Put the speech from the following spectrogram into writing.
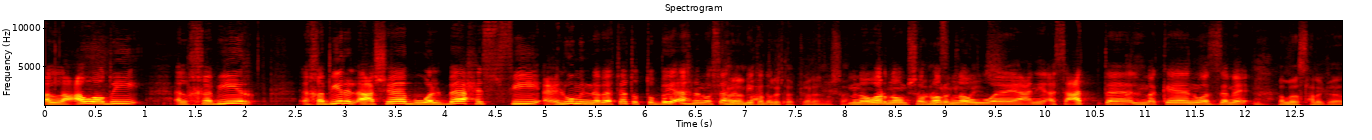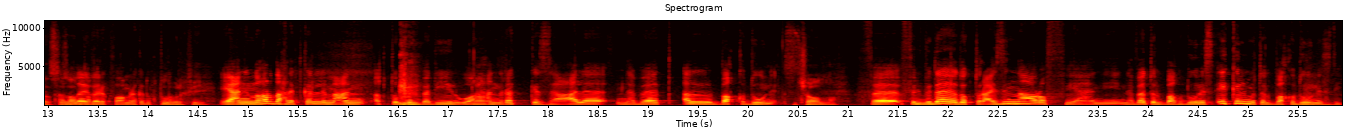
العوضي الخبير خبير الأعشاب والباحث في علوم النباتات الطبية. أهلا وسهلا أهلا بك يا دكتور. أهلا وسهلا. منورنا ومشرفنا. ويعني أسعدت المكان والزمان. الله يصلح لك يا أستاذ الله يبارك في عمرك يا الله دكتور يبارك فيك. يعني النهارده هنتكلم عن الطب البديل وهنركز على نبات البقدونس. إن شاء الله. ففي البداية يا دكتور عايزين نعرف يعني نبات البقدونس إيه كلمة البقدونس دي؟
